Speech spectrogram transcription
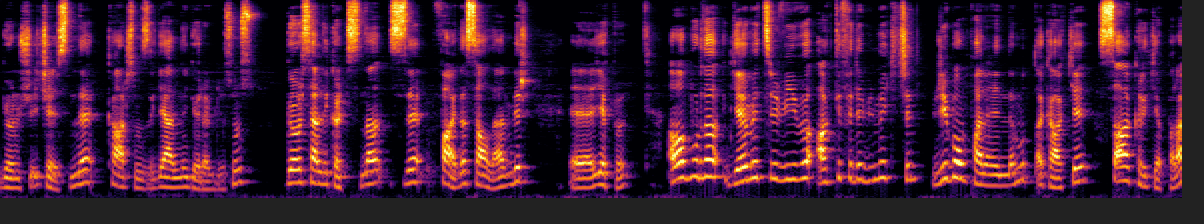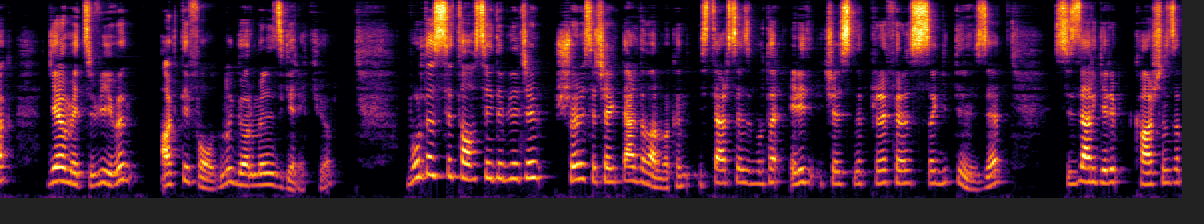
görünüşü içerisinde karşınıza geldiğini görebiliyorsunuz. Görsellik açısından size fayda sağlayan bir e, yapı. Ama burada Geometry View'u aktif edebilmek için Ribbon panelinde mutlaka ki sağ klik yaparak Geometry View'ın aktif olduğunu görmeniz gerekiyor. Burada size tavsiye edebileceğim şöyle seçenekler de var bakın. İsterseniz burada edit içerisinde preferences'a gittiğinizde sizler gelip karşınıza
